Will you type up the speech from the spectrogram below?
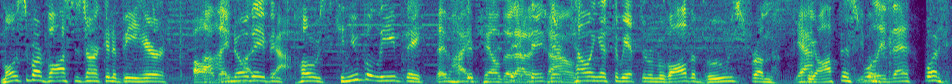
Most of our bosses aren't going to be here. Oh, Uh, I know they've yeah. imposed. Can you believe they They've hightailed it they, out of they, town. They're telling us that we have to remove all the booze from Yeah. the office. You believe that? What?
